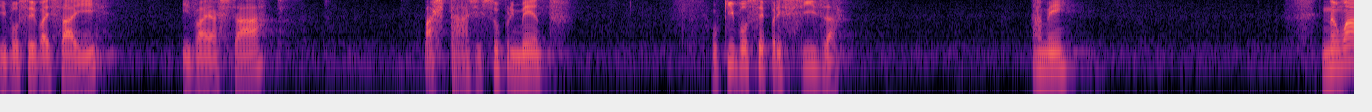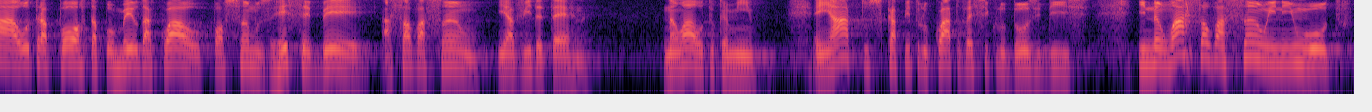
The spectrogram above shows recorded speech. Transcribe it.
e você vai sair, e vai achar pastagem, suprimento, o que você precisa. Amém. Não há outra porta por meio da qual possamos receber a salvação e a vida eterna. Não há outro caminho. Em Atos capítulo 4, versículo 12 diz: e não há salvação em nenhum outro,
